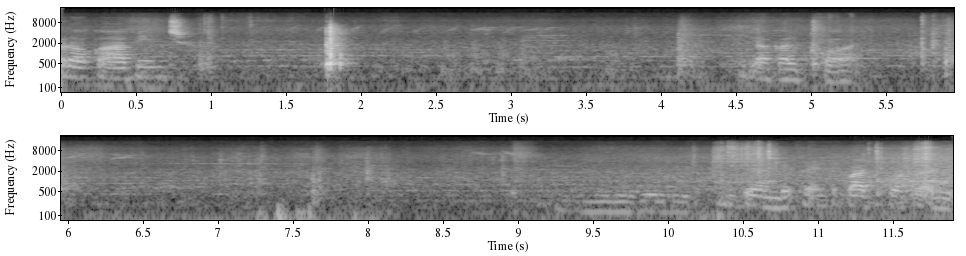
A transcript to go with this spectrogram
ఇక్కడ ఒక హాఫ్ ఇంచ్. ఇలా కలుపుకోవాలి. అంతే అండి ఫ్రంట్ పార్ట్ కూడా రెడీ.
